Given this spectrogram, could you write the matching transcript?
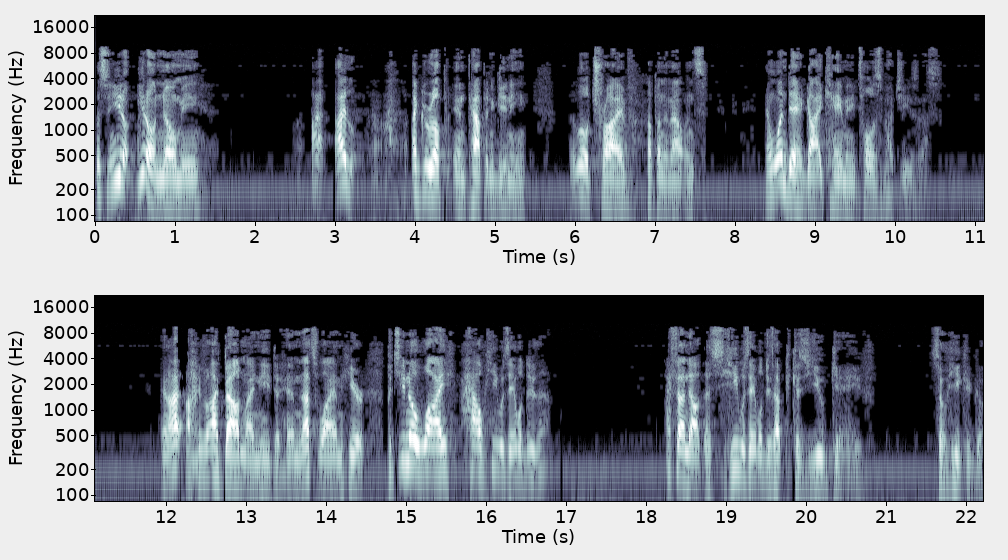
Listen, you don't, you don't know me. I, I, I grew up in Papua New Guinea, a little tribe up in the mountains. And one day a guy came and he told us about Jesus. And I, I, I bowed my knee to him. That's why I'm here. But you know why, how he was able to do that? I found out that he was able to do that because you gave so he could go.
